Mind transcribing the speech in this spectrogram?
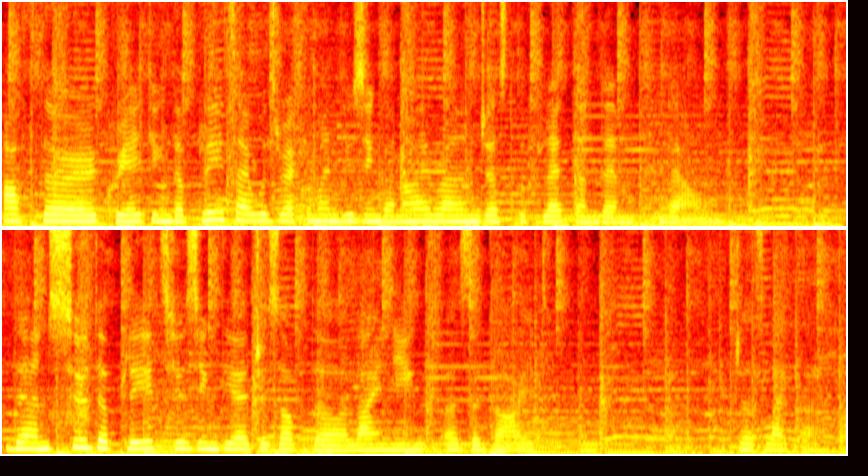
After creating the pleats I would recommend using an iron just to flatten them down. Then sew the pleats using the edges of the lining as a guide. Just like that.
